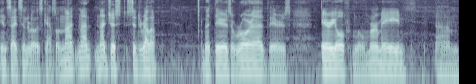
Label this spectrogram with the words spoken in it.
inside Cinderella's castle. Not not not just Cinderella, but there's Aurora. There's Ariel from Little Mermaid. Um,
